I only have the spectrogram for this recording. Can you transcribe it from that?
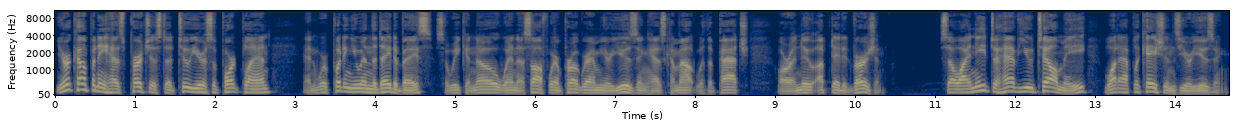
Your company has purchased a two year support plan and we're putting you in the database so we can know when a software program you're using has come out with a patch or a new updated version. So I need to have you tell me what applications you're using.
